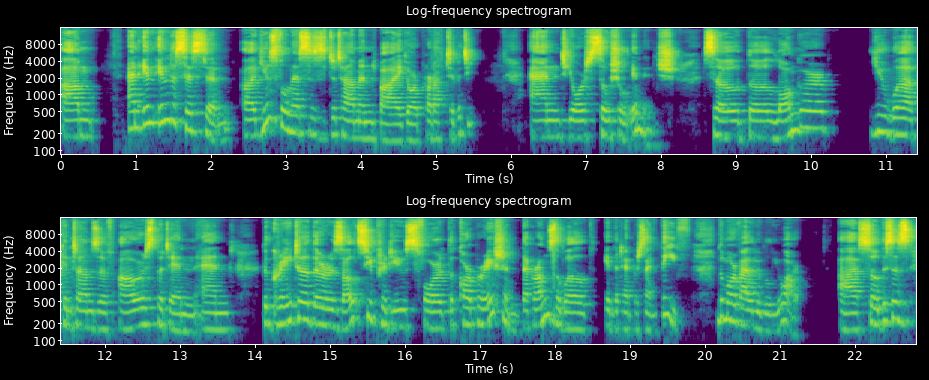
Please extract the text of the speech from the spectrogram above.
Um, and in, in the system, uh, usefulness is determined by your productivity and your social image. So the longer you work in terms of hours put in and the greater the results you produce for the corporation that runs the world in the 10% thief, the more valuable you are. Uh, so this is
